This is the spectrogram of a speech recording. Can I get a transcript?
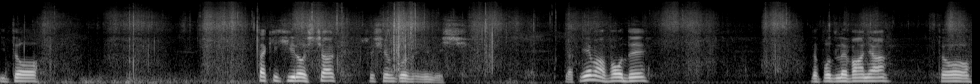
I to w takich ilościach, że się w głowie nie mieści. Jak nie ma wody do podlewania, to,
